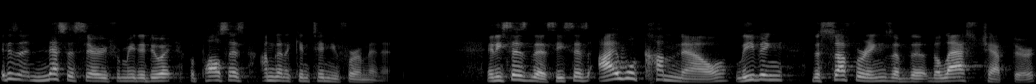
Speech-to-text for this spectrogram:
It isn't necessary for me to do it, but Paul says, I'm going to continue for a minute. And he says this He says, I will come now, leaving the sufferings of the, the last chapter,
